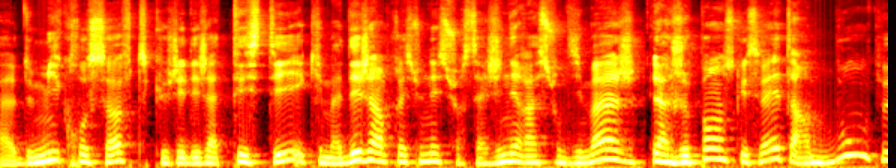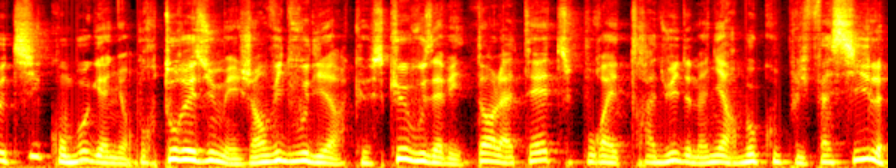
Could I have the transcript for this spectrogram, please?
euh, de Microsoft que j'ai déjà testé et qui m'a déjà impressionné sur sa génération d'images. Là, je pense que ça va être un bon petit combo gagnant. Pour tout résumer, j'ai envie de vous dire que ce que vous avez dans la tête pourra être de manière beaucoup plus facile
